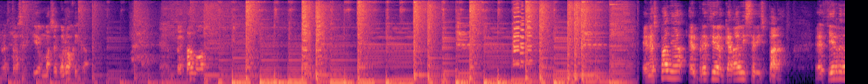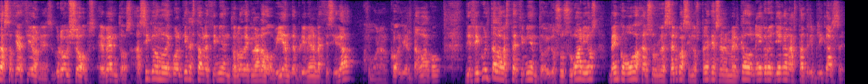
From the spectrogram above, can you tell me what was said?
nuestra sección más ecológica. ¡Empezamos! En España, el precio del cannabis se dispara. El cierre de asociaciones, grow shops, eventos, así como de cualquier establecimiento no declarado bien de primera necesidad, como el alcohol y el tabaco, dificulta el abastecimiento y los usuarios ven cómo bajan sus reservas y los precios en el mercado negro llegan hasta triplicarse,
